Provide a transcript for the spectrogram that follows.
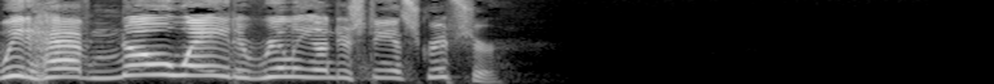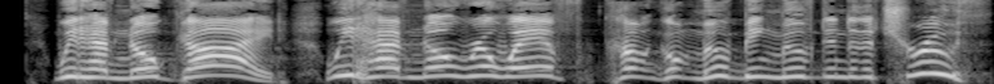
We'd have no way to really understand Scripture. We'd have no guide. We'd have no real way of being moved into the truth.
